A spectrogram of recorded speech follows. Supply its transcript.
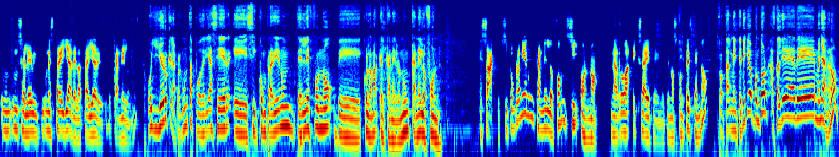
un, celebrity, una estrella de la talla de, de Canelo, ¿no? Oye, yo creo que la pregunta podría ser eh, si comprarían un teléfono de con la marca El Canelo, no un Canelo Phone. Exacto. Si comprarían un Canelo Phone, sí o no. En arroba exafm, que nos contesten, ¿no? Totalmente. Miguel Pontón, hasta el día de mañana, ¿no?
